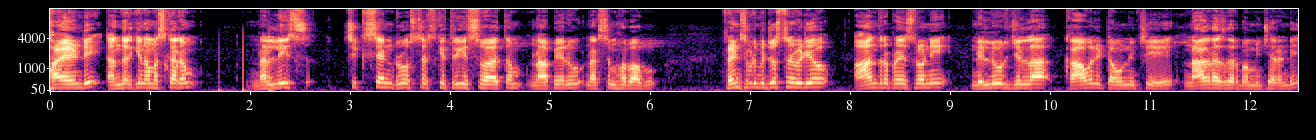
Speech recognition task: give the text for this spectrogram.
హాయ్ అండి అందరికీ నమస్కారం. నల్లీస్ చిక్స్ అండ్ రోస్టర్స్కి తిరిగి స్వాగతం. నా పేరు నరసింహబాబు. ఫ్రెండ్స్ ఇప్పుడు మీరు చూస్తున్న వీడియో ఆంధ్రప్రదేశ్లోని నెల్లూరు జిల్లా కావలి టౌన్ నుంచి నాగరాజు గారు పంపించారండి.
